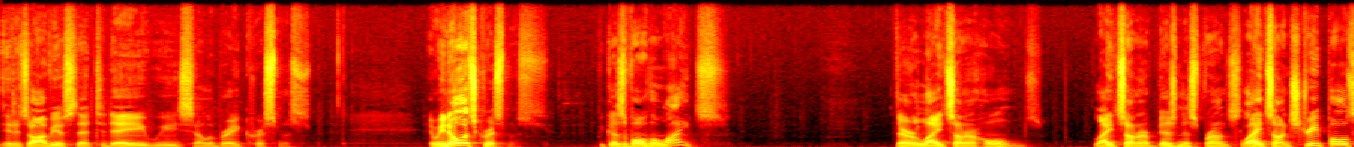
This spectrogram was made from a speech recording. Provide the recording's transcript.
it is obvious that today we celebrate Christmas. And we know it's Christmas because of all the lights. There are lights on our homes, lights on our business fronts, lights on street poles.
